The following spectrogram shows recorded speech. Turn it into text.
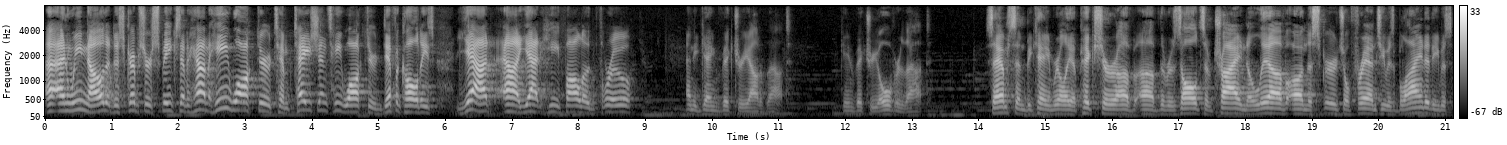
And we know that the scripture speaks of him. He walked through temptations, he walked through difficulties, yet, uh, yet he followed through and he gained victory out of that, gained victory over that. Samson became really a picture of, of the results of trying to live on the spiritual fringe. He was blinded, he was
